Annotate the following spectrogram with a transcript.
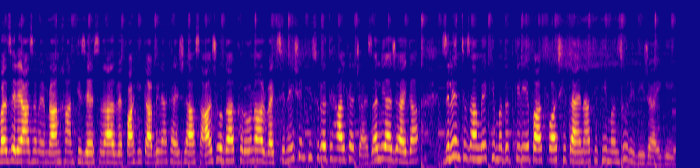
وزیر اعظم عمران خان کی زیر صدارت وفاقی کابینہ کا اجلاس آج ہوگا۔ کرونا اور ویکسینیشن کی صورتحال کا جائزہ لیا جائے گا۔ ضلع انتظامیہ کی مدد کے لیے پاک فوج کی تعیناتی کی منظوری دی جائے گی۔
